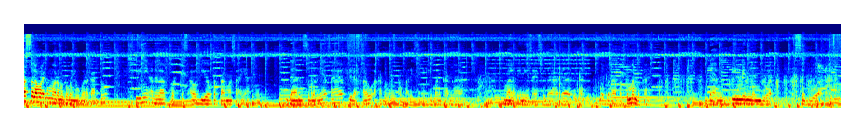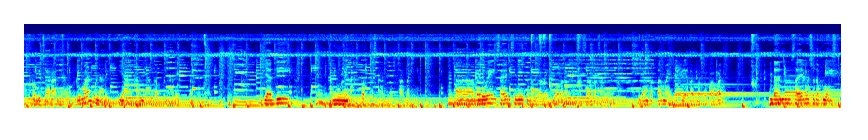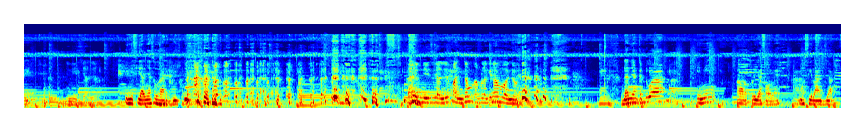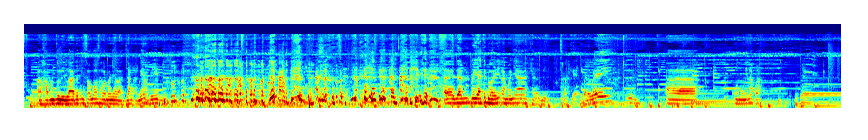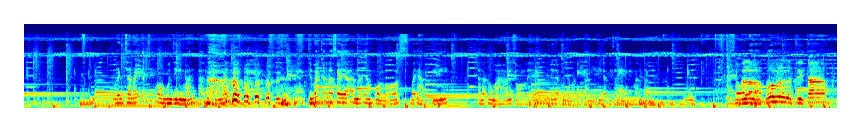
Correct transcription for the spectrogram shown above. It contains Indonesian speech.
Assalamualaikum warahmatullahi wabarakatuh. Ini adalah podcast audio pertama saya dan sebenarnya saya tidak tahu akan membahas apa di sini. Cuman karena malam ini saya sudah ada dengan beberapa teman dekat dan ingin membuat sebuah pembicaraan yang lumayan menarik yang kami anggap menarik tentunya. Jadi kami mulailah podcast audio pertama ini. Uh, by the way, saya di sini ditemani oleh dua orang sahabat saya. Yang pertama itu pria tanpa kepawan dan saya yang sudah punya istri. inisialnya Inisialnya Suhardi. inisialnya panjang apalagi namanya Dan yang kedua ini uh, pria soleh masih lajang. Alhamdulillah dan insya Allah selamanya lajang. Amin. Amin. Eh, dan pria kedua ini namanya Helmi. Oke, by the way, uh, ngomongin apa? Rencananya tadi sih mau gunjingin mantan, cuman cuman karena saya anak yang polos, baik hati, anak rumahan, soleh, jadi nggak punya mantan, jadi nggak bisa ngomongin mantan ya. So, kalau aku menurut cerita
